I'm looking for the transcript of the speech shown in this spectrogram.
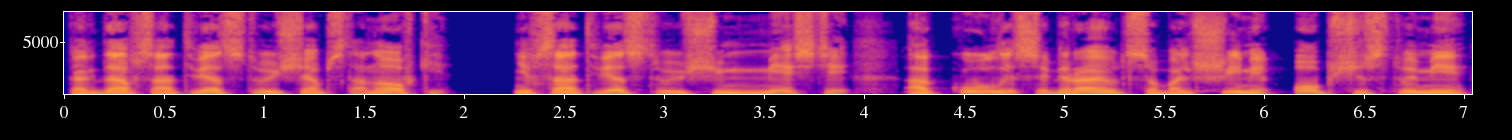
когда в соответствующей обстановке не в соответствующем месте акулы собираются большими обществами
